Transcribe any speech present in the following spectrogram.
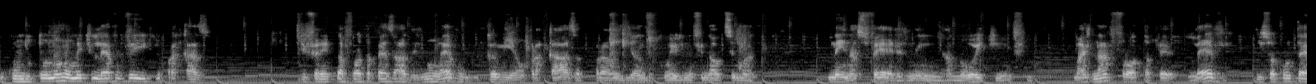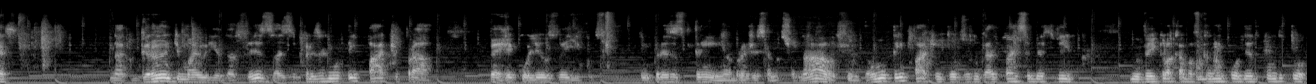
o condutor normalmente leva o veículo para casa. Diferente da frota pesada, ele não leva o caminhão para casa para ir anda com ele no final de semana, nem nas férias, nem à noite, enfim. Mas na frota leve, isso acontece. Na grande maioria das vezes, as empresas não têm pátio para é, recolher os veículos. Tem empresas que têm abrangência nacional, enfim, então não tem pátio em todos os lugares para receber esse veículo. E o veículo acaba ficando em poder do condutor.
